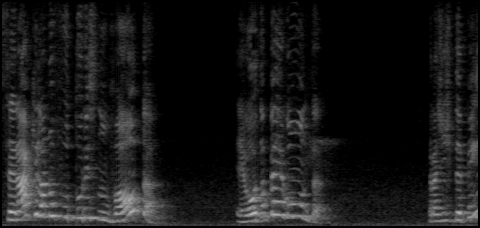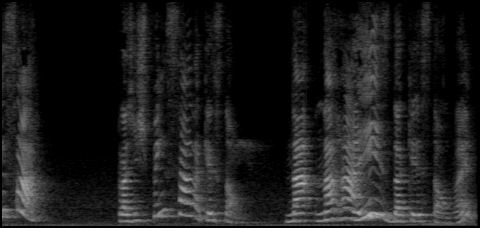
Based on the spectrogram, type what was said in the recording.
Será que lá no futuro isso não volta? É outra pergunta. Pra gente poder pensar. Pra gente pensar na questão. Na, na raiz da questão, não é?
